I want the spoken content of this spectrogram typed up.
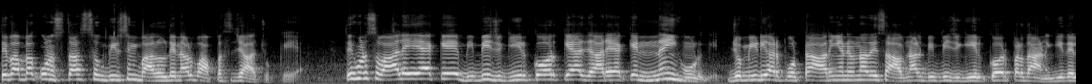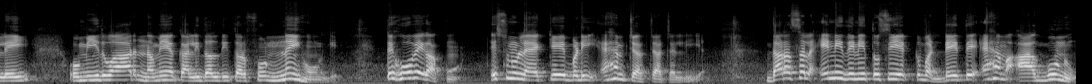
ਤੇ ਬਾਬਾ ਘੁਣਸ ਸੁਖਬੀਰ ਸਿੰਘ ਬਾਦਲ ਦੇ ਨਾਲ ਵਾਪਸ ਜਾ ਚੁੱਕੇ ਆ। ਤੇ ਹੁਣ ਸਵਾਲ ਇਹ ਹੈ ਕਿ ਬੀਬੀ ਜਗੀਰ ਕੌਰ ਕਿਹਾ ਜਾ ਰਿਹਾ ਕਿ ਨਹੀਂ ਹੋਣਗੇ? ਜੋ ਮੀਡੀਆ ਰਿਪੋਰਟਾਂ ਆ ਰਹੀਆਂ ਨੇ, ਉਹਨਾਂ ਦੇ ਹਿਸਾਬ ਨਾਲ ਬੀਬੀ ਜਗੀਰ ਕੌਰ ਪ੍ਰਧਾਨਗੀ ਦੇ ਲਈ ਉਮੀਦਵਾਰ ਨਵੇਂ ਅਕਾਲੀ ਦਲ ਦੀ ਤਰਫੋਂ ਨਹੀਂ ਹੋਣਗੇ। ਤੇ ਹੋਵੇਗਾ ਕੌਣ? ਇਸ ਨੂੰ ਲੈ ਕੇ ਬੜੀ ਅਹਿਮ ਚਰਚਾ ਚੱਲੀ ਹੈ ਦਰਅਸਲ, ਇੰਨੀ ਦਿਨੀ ਤੁਸੀਂ ਇੱਕ ਵੱਡੇ ਤੇ ਅਹਿਮ ਆਗੂ ਨੂੰ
